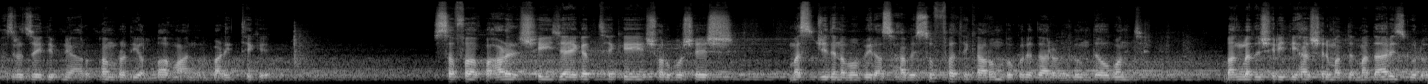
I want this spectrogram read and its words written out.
হজরত জৈদ ইবনে আরকাম রাদি আল্লাহ আনুর বাড়ির থেকে, সাফা পাহাড়ের সেই জায়গা থেকে সর্বশেষ মসজিদ নববীর আসহাবে সুফা থেকে আরম্ভ করে দারুল উলুম দেওবন্দ, বাংলাদেশের ইতিহাসের মাদারিসগুলো,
